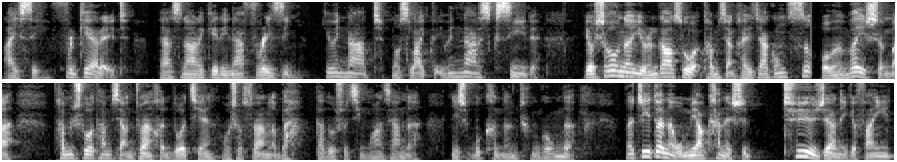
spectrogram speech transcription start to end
I say, forget it. That's not a good enough reason. You will not, most likely, you will not succeed. 有时候呢，有人告诉我他们想开一家公司，我问为什么，他们说他们想赚很多钱。我说算了吧，大多数情况下呢，你是不可能成功的。那这一段呢，我们要看的是 to 这样的一个发音。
